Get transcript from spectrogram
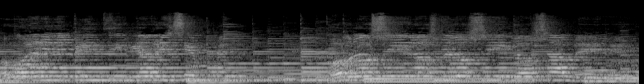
como era en el principio, ahora y siempre, por los siglos de los siglos. Amén.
